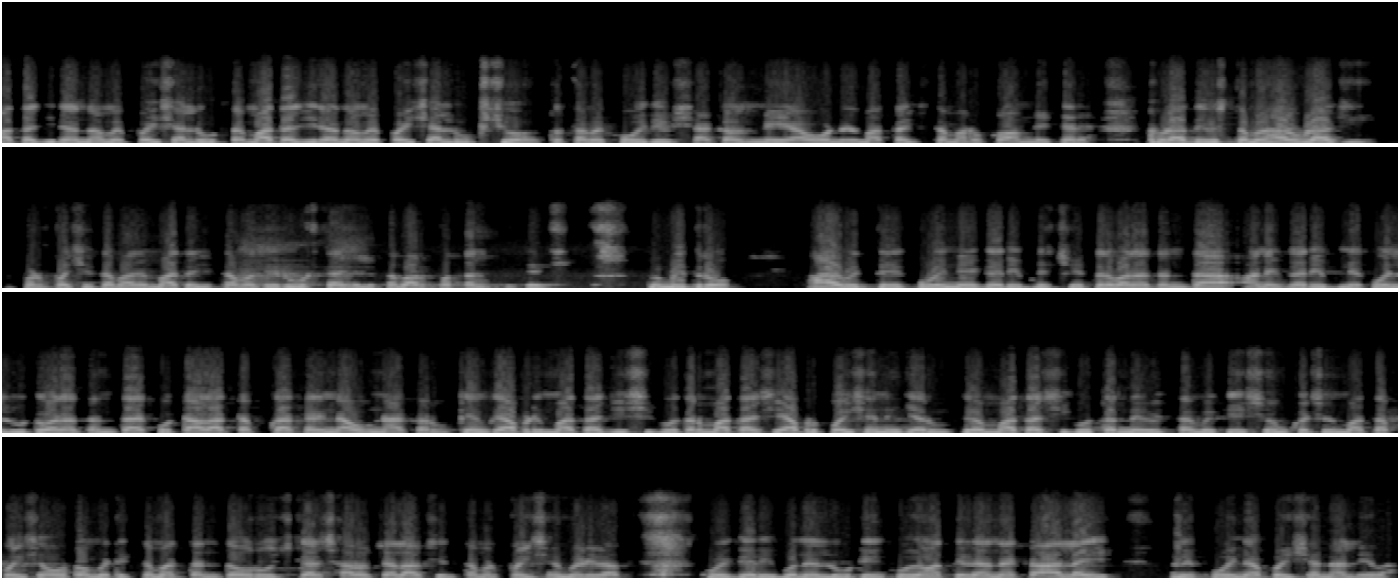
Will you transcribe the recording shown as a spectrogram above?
માતાજીના નામે પૈસા લૂંટતા. માતાજીના નામે પૈસા લૂંટશો તો તમે કોઈ દિવસ આગળ નહીં આવો ને માતાજી તમારું કામ નહીં કરે. થોડા દિવસ તમે સારું લાગશે. પણ પછી તમારે માતાજી તમારી રૂઠ થાય છે એટલે તમારું પતન થઈ જાય છે. તો મિત્રો આવી રીતે કોઈને ગરીબને છેતરવાના ધંધા અને ગરીબને કોઈ લૂંટવાના ધંધા, કોઈ ટાળા ટપકા કરીને આવું ના કરવું. કેમ કે આપણી માતાજી શિગોતર માતા છે આપણે પૈસાની જરૂર કે માતા શિગોતરને તમે કહેશો એમ કરશો માતા પૈસા ઓટોમેટિક તમારા ધંધો રોજગાર સારો ચલાવશે તમને પૈસા મેળવી આપે કોઈ ગરીબોને લૂંટી કોઈ આંતેડાને કા લઈ અને કોઈના પૈસા ના લેવા.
